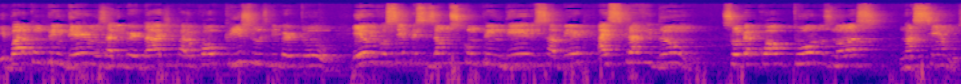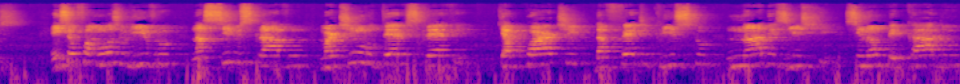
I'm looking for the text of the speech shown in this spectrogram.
E para compreendermos a liberdade para a qual Cristo nos libertou, eu e você precisamos compreender e saber a escravidão sobre a qual todos nós nascemos. Em seu famoso livro Nascido Escravo, Martinho Lutero escreve que a parte da fé de Cristo nada existe senão pecado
